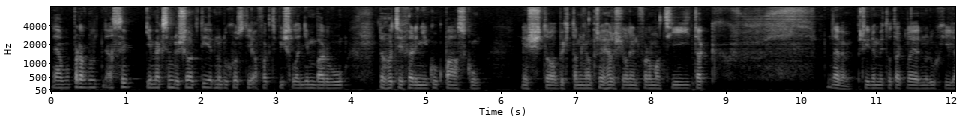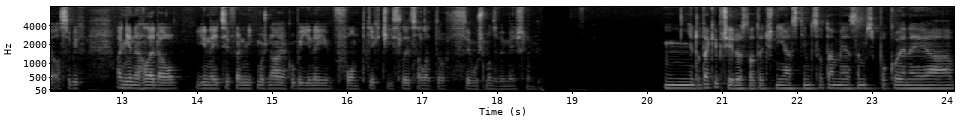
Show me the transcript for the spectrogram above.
Já opravdu asi tím, jak jsem došel k té jednoduchosti a fakt spíš ladím barvu toho ciferníku k pásku, než to, abych tam měl přehršel informací, tak nevím, přijde mi to takhle jednoduchý a asi bych ani nehledal jiný ciferník, možná jakoby jiný font těch číslic, ale to si už moc vymýšlím. Mně to taky přijde dostatečný. Já s tím, co tam je, jsem spokojený a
